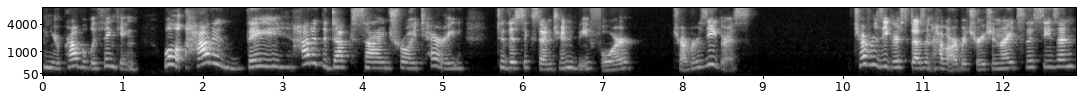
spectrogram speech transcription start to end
And you're probably thinking, well, how did they, how did the Ducks sign Troy Terry to this extension before Trevor Zegras? Trevor Zegras doesn't have arbitration rights this season,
